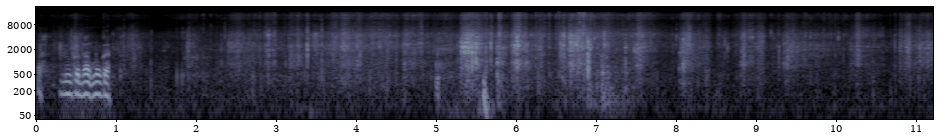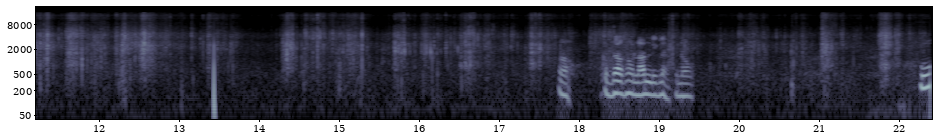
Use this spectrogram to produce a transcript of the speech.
ไปลุ้นกับดักน้นกัน อ้าว กับดักเขาลันอีกแล้วพี่น้องโอ้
